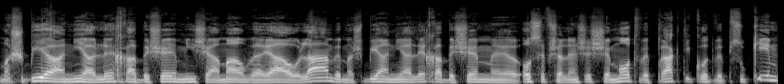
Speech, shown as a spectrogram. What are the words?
משביע אני עליך בשם מי שאמר והיה העולם, ומשביע אני עליך בשם אה, אוסף שלם של שמות ופרקטיקות ופסוקים,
